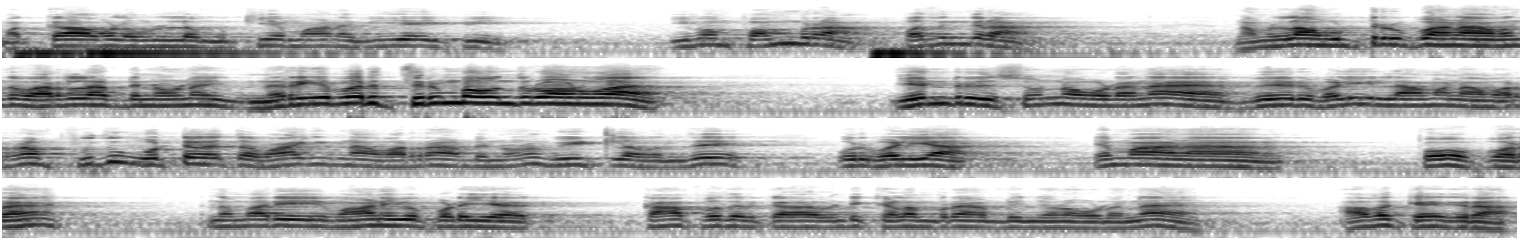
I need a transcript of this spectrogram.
மக்காவில் உள்ள முக்கியமான விஐபி இவன் பம்புறான் பதுங்குறான். நம்மளாம் விட்டுருப்பான் நான் வந்து வரல அப்படின்னோடனே நிறைய பேர் திரும்ப வந்துடுவானுவேன் என்று சொன்ன உடனே வேறு வழி இல்லாமல் நான் வர்றேன். புது ஒட்டகத்தை வாங்கிட்டு நான் வர்றேன் அப்படின்னோடனே வீட்டில் வந்து ஒரு வழியாக ஏம்மா நான் போக போகிறேன் இந்த மாதிரி வாணிப படையை காப்பதற்காக வேண்டி கிளம்புறேன் அப்படின்னு சொன்ன உடனே அவ கேட்குறான்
